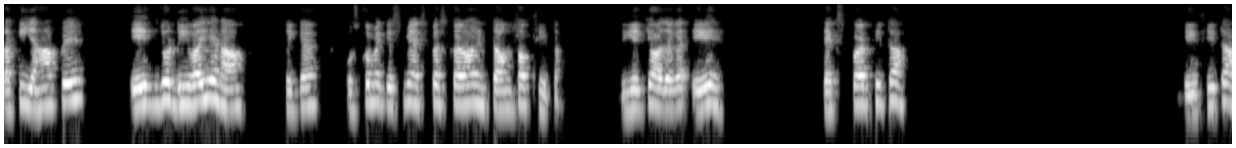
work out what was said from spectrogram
ताकि यहाँ पे एक जो डीवाई है ना, ठीक है, उसको मैं किसमें एक्सप्रेस कर रहा हूँ? इन टर्म्स ऑफ़ थीटा ये क्या हो जाएगा? A x square theta d theta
